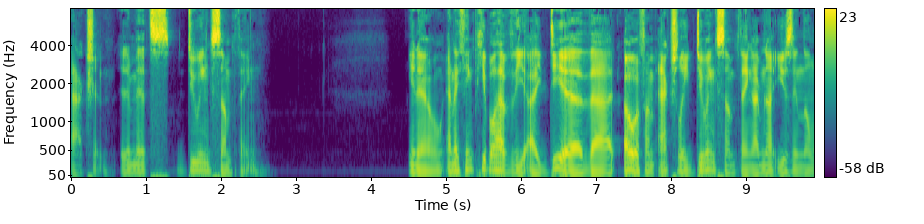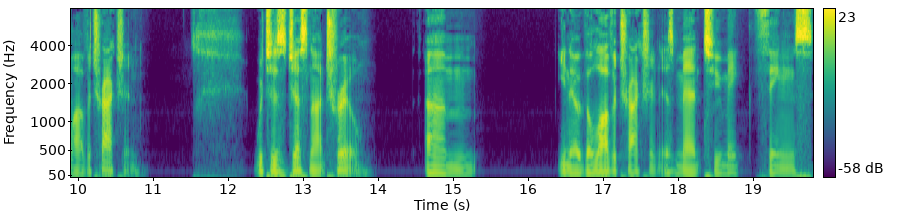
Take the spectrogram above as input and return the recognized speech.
action. It omits doing something. You know, and I think people have the idea that, oh, if I'm actually doing something, I'm not using the law of attraction, which is just not true. Um, you know, the law of attraction is meant to make things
